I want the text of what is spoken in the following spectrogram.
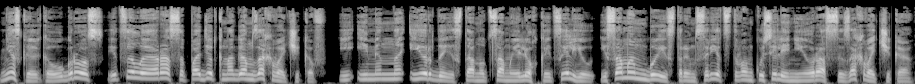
несколько угроз, и целая раса падет к ногам захватчиков. И именно ирды станут самой легкой целью и самым быстрым средством к усилению расы захватчика.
